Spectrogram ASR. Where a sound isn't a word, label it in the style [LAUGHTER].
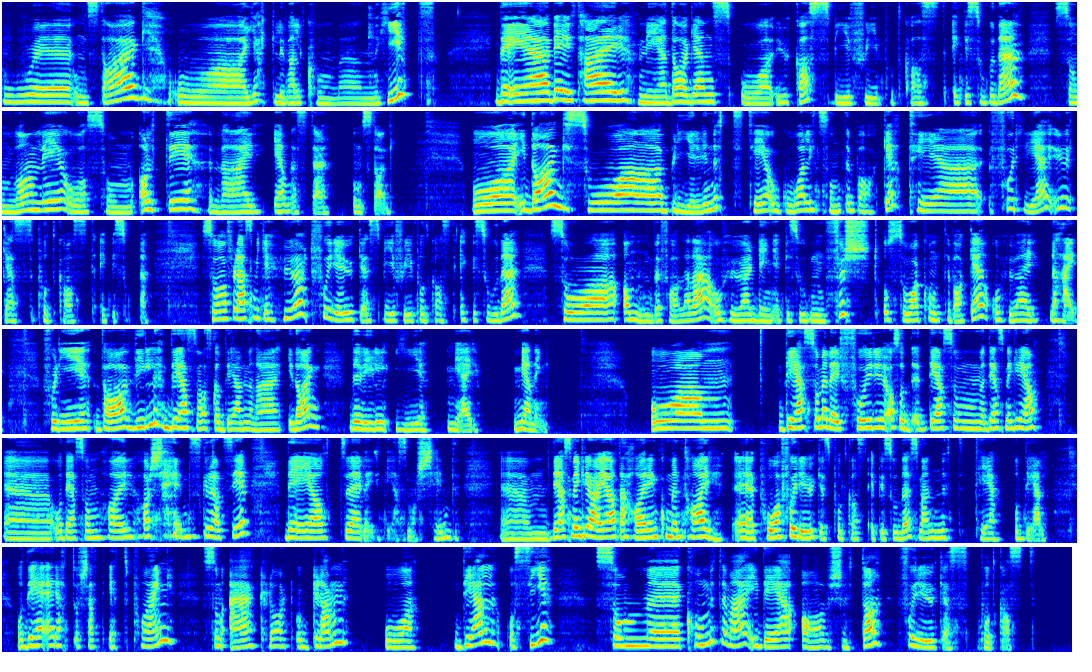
god eh, onsdag, og hjertelig velkommen hit. Det er Berit her med dagens og ukas Be Free-podkast-episode. Som vanlig og som alltid hver eneste onsdag. Og i dag så blir vi nødt til å gå litt sånn tilbake til forrige ukes podkastepisode. Så for deg som ikke hørte forrige ukes Be Free podkast-episode, så anbefaler jeg deg å høre den episoden først, og så komme tilbake og høre det her. Fordi da vil det som jeg skal dele med deg i dag, det vil gi mer mening. Og um, det som Eller for Altså, det som, det som er greia, eh, og det som har, har skjedd, skulle jeg si, det er at Eller det som har skjedd eh, Det som er greia, er at jeg har en kommentar eh, på forrige ukes podkastepisode som jeg er nødt til å dele. Og det er rett og slett et poeng som jeg klarte å glemme å dele og si som eh, kom til meg idet jeg avslutta forrige ukes podkast.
